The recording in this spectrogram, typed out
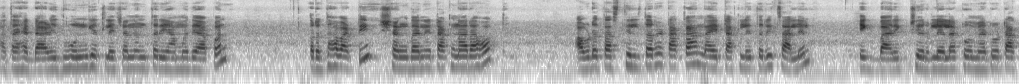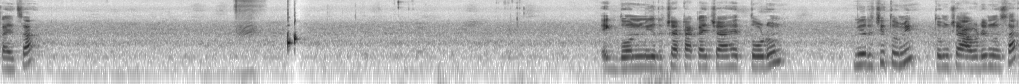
आता ह्या डाळी धुवून घेतल्याच्या नंतर यामध्ये आपण अर्धा वाटी शेंगदाणे टाकणार आहोत. आवडत असतील तर टाका नाही टाकले तरी चालेल. एक बारीक चिरलेला टोमॅटो टाकायचा. एक दोन मिरच्या टाकायच्या आहेत तोडून. मिरची तुम्ही तुमच्या आवडीनुसार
